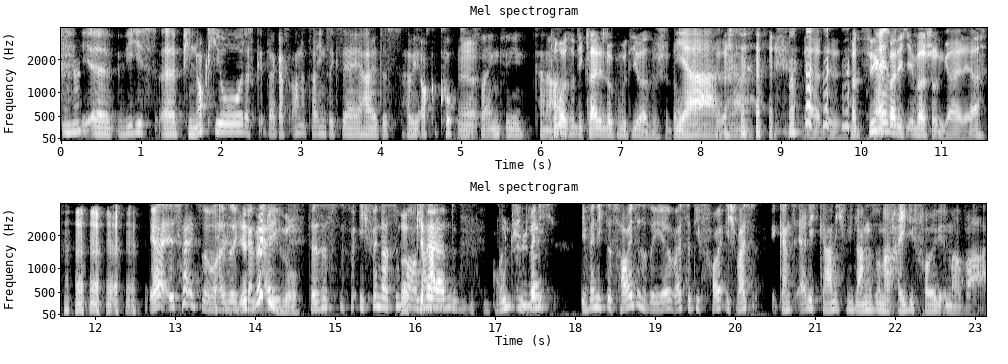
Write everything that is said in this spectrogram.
Mhm. äh, wie hieß äh, Pinocchio? Das, da gab es auch eine Zeichentrickserie halt, das habe ich auch geguckt. Ja. Das war irgendwie, keine Ahnung. Thomas und die kleine Lokomotive hast du bestimmt auch. Ja, geguckt, ja. ja. das- Von Züge Ähm, fand ich immer schon geil, ja. Ja, ist halt so. Also ich Ist wirklich ehrlich, so. Das ist, ich finde das So super unterhaltend. Kinderjahren, Und, Grundschüler. und wenn ich, wenn ich das heute sehe, weißt du, die Folge, ich weiß ganz ehrlich gar nicht, wie lang so eine Heidi-Folge immer war.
